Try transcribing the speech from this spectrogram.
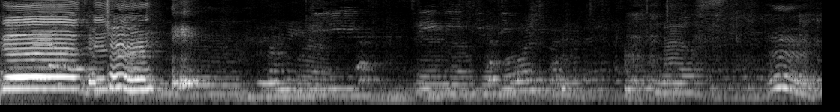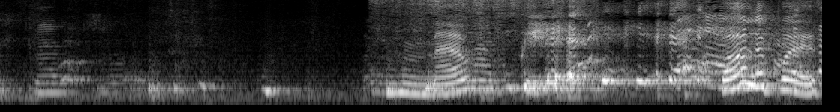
good. Good turn. Mouth. Ponle pues.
